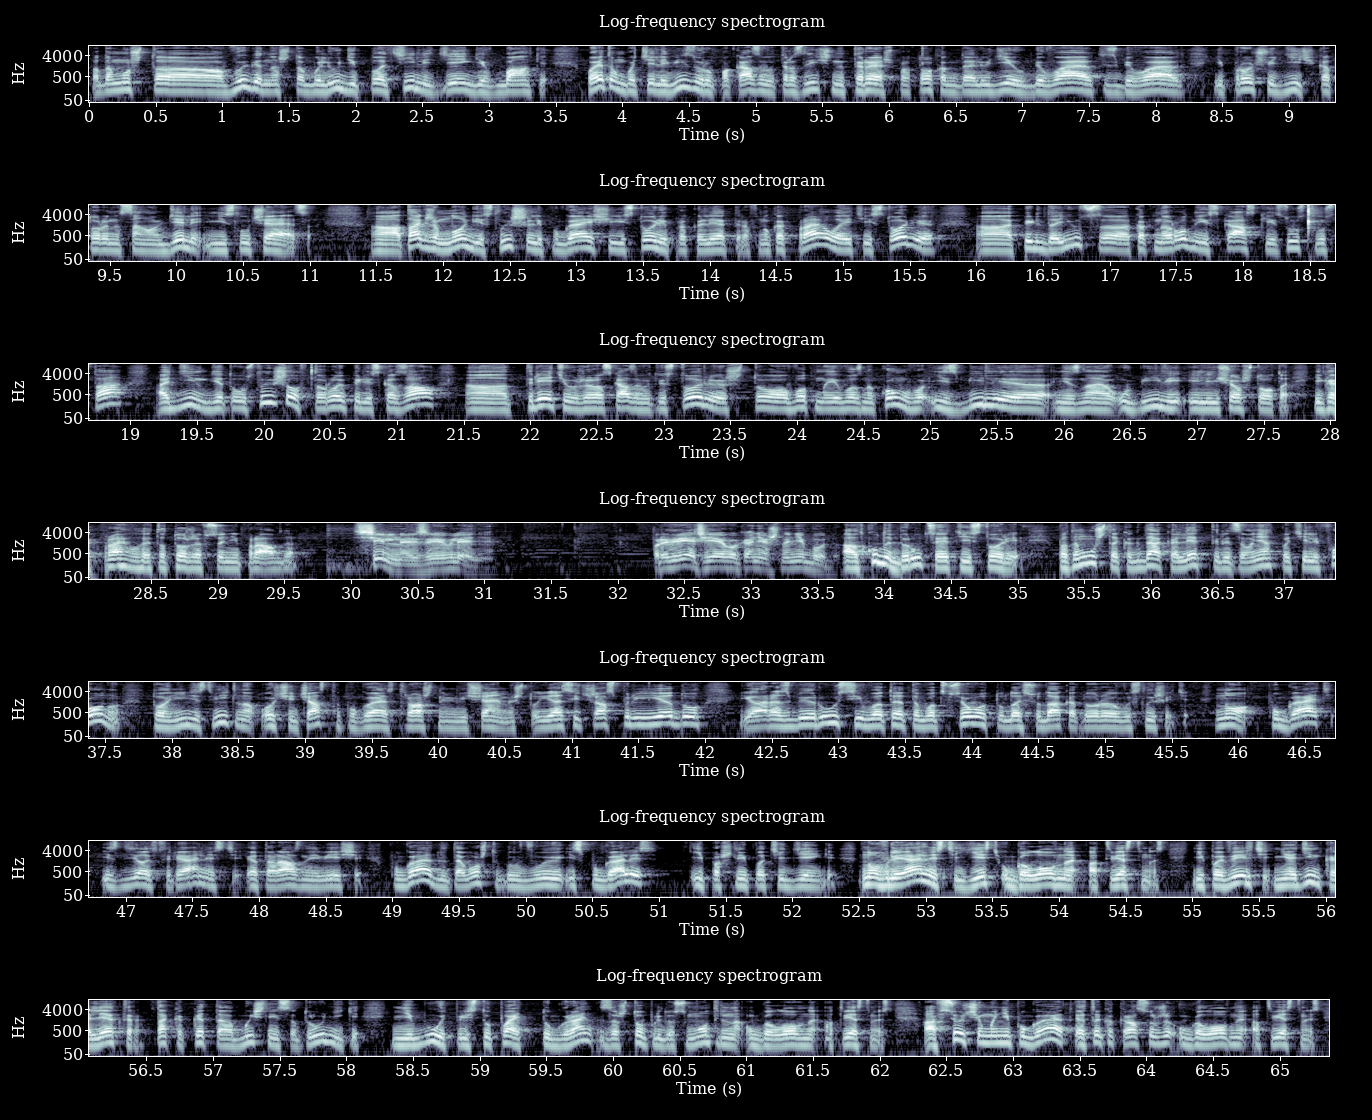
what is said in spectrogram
Потому что выгодно, чтобы люди платили деньги в банке. Поэтому по телевизору показывают различный трэш про то, когда людей убивают, избивают и прочую дичь, которая на самом деле не случается. А, также многие слышали пугающие истории про коллекторов, но, как правило, эти истории а, передаются как народные сказки из уст в уста. Один где-то услышал, второй пересказал, а, третий уже рассказывает историю, что вот моего знакомого избили, не знаю, убили или еще что-то. И, как правило, это тоже все неправда. Сильное заявление. Проверять я его, конечно, не буду. А откуда берутся эти истории? Потому что, когда коллекторы звонят по телефону, то они действительно очень часто пугают страшными вещами, что я сейчас приеду, я разберусь, и вот это вот все вот туда-сюда, которое вы слышите. Но пугать и сделать в реальности это разные вещи. Пугают для того, чтобы вы испугались, и пошли платить деньги. Но в реальности есть уголовная ответственность. И поверьте, ни один коллектор, так как это обычные сотрудники, не будет приступать ту грань, за что предусмотрена уголовная ответственность. А все, чем они пугают, это как раз уже уголовная ответственность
